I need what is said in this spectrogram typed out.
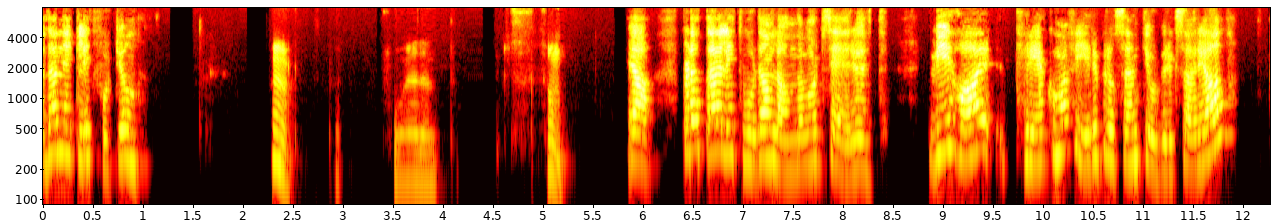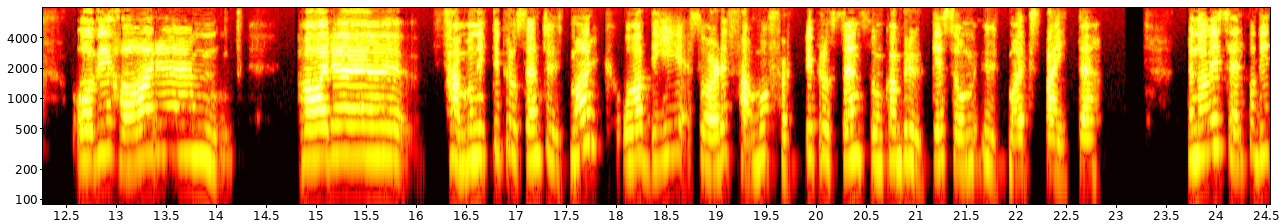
Den gikk litt fort, Jon. Ja. Får jeg den sånn? Ja, for dette er litt hvordan landet vårt ser ut. Vi har 3,4% jordbruksareal, og vi har, um, har uh, 95% utmark, og av de så er det 45% som kan brukes som utmarksbeite. Men når vi ser på de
